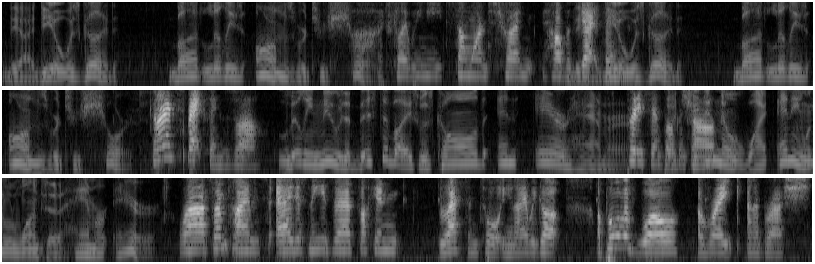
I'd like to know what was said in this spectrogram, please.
The idea was good, but Lily's arms were too Oh, short. looks like we need someone to try and help us The get idea was good, but Lily's arms were too short. Can I inspect things as well? Lily knew that this device was called an air hammer. Pretty simple but she didn't know why anyone would want to hammer air. Well, sometimes air just needs a fucking lesson taught, you know? We got a ball of wool, a rake, and a brush.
